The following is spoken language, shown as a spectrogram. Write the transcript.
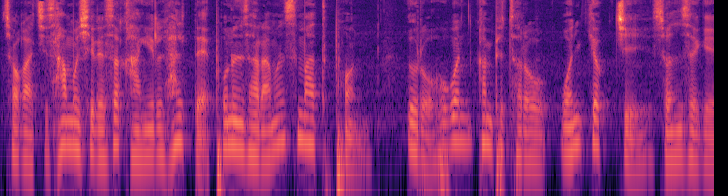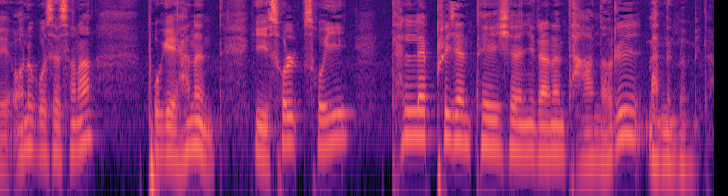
저같이 사무실에서 강의를 할 때 보는 사람은 스마트폰으로 혹은 컴퓨터로 원격지 전 세계 어느 곳에서나 보게 하는 이 소위 텔레프레젠테이션이라는 단어를 만든 겁니다.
